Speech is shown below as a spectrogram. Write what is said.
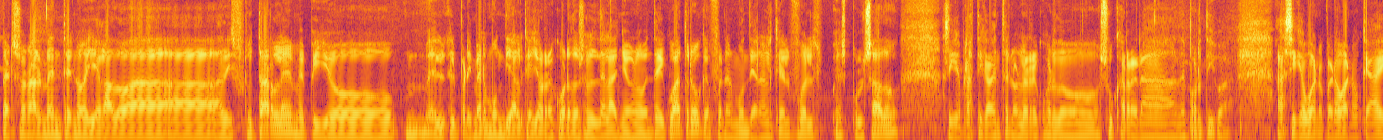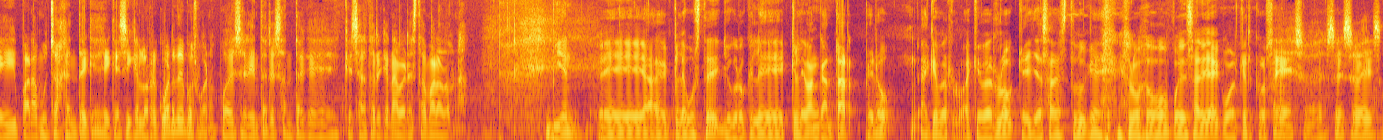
Personalmente no he llegado a, disfrutarle. Me pilló el, primer mundial que yo recuerdo es el del año 94, que fue en el mundial en el que él fue expulsado. Así que prácticamente no le recuerdo su carrera deportiva. Así que bueno, pero bueno, que hay para mucha gente que, sí que lo recuerde, pues bueno, puede ser interesante que, se acerquen a ver esta Maradona. Bien, eh, a que le guste, yo creo que le, que le va a encantar, pero hay que verlo, hay que verlo, que ya sabes tú que luego puede salir de cualquier cosa. Eso es, eso es.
